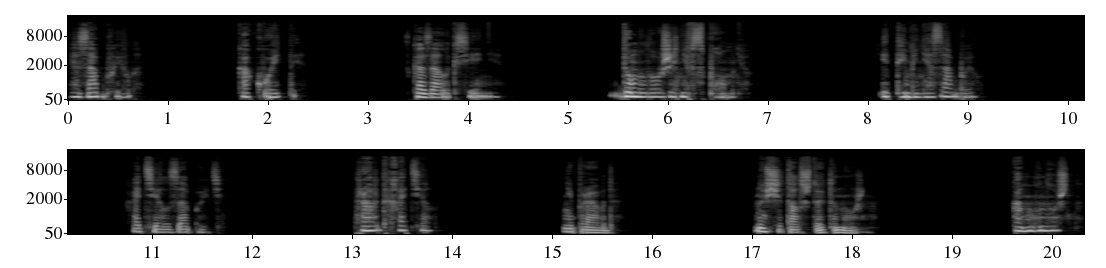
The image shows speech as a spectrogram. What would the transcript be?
«Я забыла, какой ты», — сказала Ксения. «Думала, уже не вспомню. И ты меня забыл». Хотел забыть. Правда хотел? Неправда. Но считал, что это нужно. Кому нужно?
